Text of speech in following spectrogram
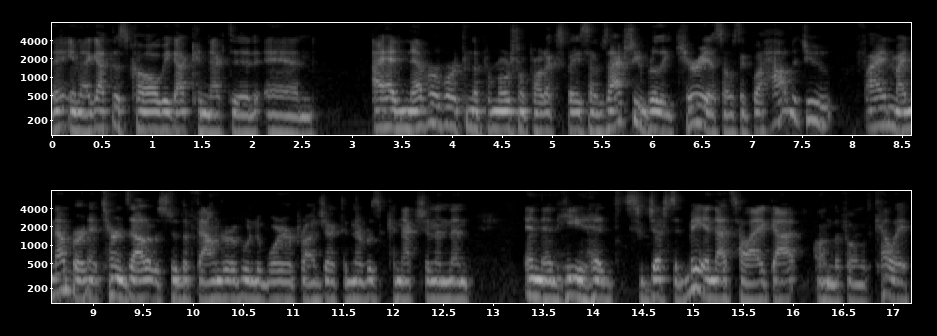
And I got this call, we got connected and I had never worked in the promotional product space. I was actually really curious. I was like, well, how did you find my number? And it turns out it was through the founder of Wounded Warrior Project and there was a connection and then and then he had suggested me and that's how I got on the phone with Kelly.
